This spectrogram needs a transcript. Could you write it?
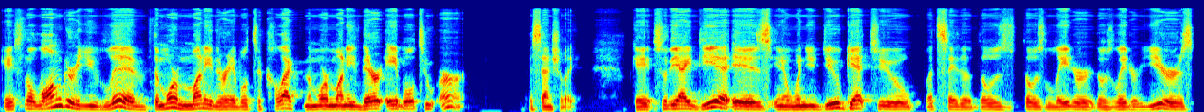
Okay, so the longer you live, the more money they're able to collect and the more money they're able to earn, essentially. Okay, so the idea is, you know, when you do get to, let's say, the, those those later those later years,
